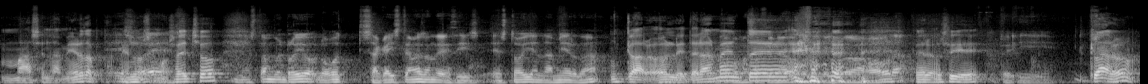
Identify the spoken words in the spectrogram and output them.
más en la mierda, pues también eso los es. hemos hecho. No es tan buen rollo. Luego sacáis temas donde decís, estoy en la mierda. Claro, literalmente. de ahora. Pero sí, ¿eh? Y claro,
